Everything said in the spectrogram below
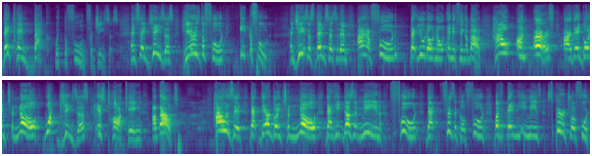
They came back with the food for Jesus and say, Jesus, here is the food, eat the food. And Jesus then says to them, I have food that you don't know anything about. How on earth are they going to know what Jesus is talking about? How is it that they're going to know that he doesn't mean food, that physical food, but he means spiritual food?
